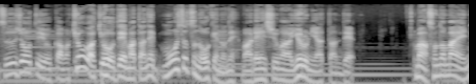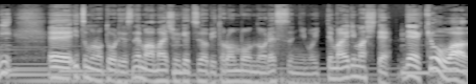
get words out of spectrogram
通常というか、まあ今日は今日でまたね、もう一つのオケのね、まあ練習が夜にあったんで、まあその前に、えー、いつもの通りですね、まあ毎週月曜日トロンボーンのレッスンにも行ってまいりまして、で、今日は、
